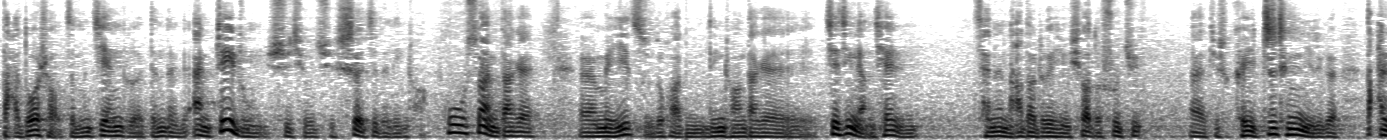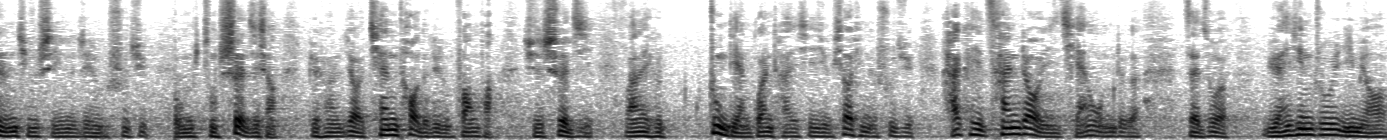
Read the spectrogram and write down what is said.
打多少？怎么间隔？等等的，按这种需求去设计的临床估算，大概呃每一组的话，临床大概接近两千人才能拿到这个有效的数据，哎，就是可以支撑你这个大人群使用的这种数据。我们从设计上，比如说要嵌套的这种方法去设计，完了以后。重点观察一些有效性的数据，还可以参照以前我们这个在做原型株疫苗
